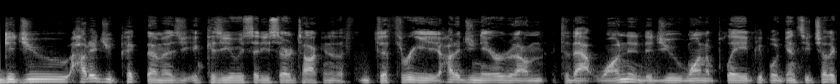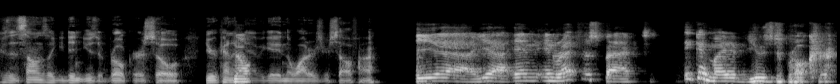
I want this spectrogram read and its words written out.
Did you? How did you pick them? As you because you always said you started talking to the to three. How did you narrow it down to that one? And did you want to play people against each other? Because it sounds like you didn't use a broker, so you're kind of No. navigating the waters yourself, huh? Yeah, yeah. And in retrospect, I think I might have used a broker,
